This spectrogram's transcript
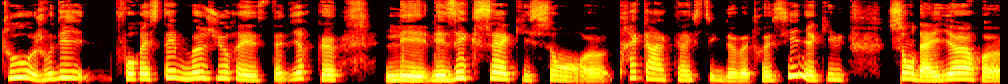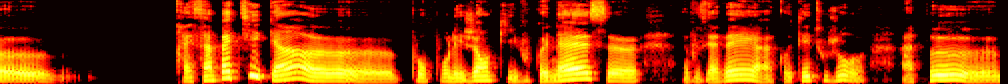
tout, je vous dis, faut rester mesuré, c'est-à-dire que les, excès qui sont euh, très caractéristiques de votre signe, et qui sont d'ailleurs euh, très sympathiques hein, euh, pour, pour les gens qui vous connaissent, vous avez un côté toujours un peu...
